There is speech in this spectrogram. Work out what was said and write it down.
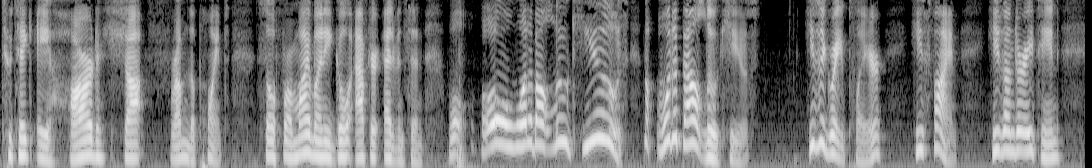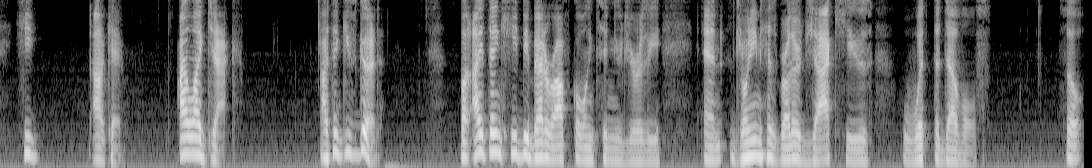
to take a hard shot from the point. So for my money, go after Edvinsson. Well, oh, what about Luke Hughes? No, what about Luke Hughes? He's a great player. He's fine. He's under 18. He okay. I like Jack. I think he's good. But I think he'd be better off going to New Jersey and joining his brother Jack Hughes with the Devils. So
